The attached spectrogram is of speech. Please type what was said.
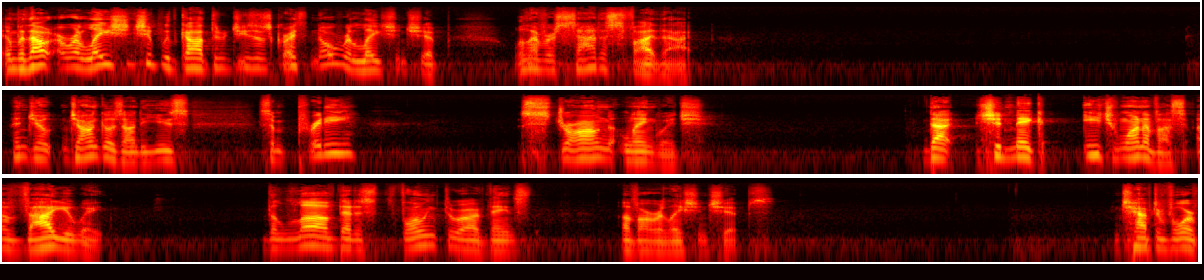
And without a relationship with God through Jesus Christ, no relationship will ever satisfy that. Then John goes on to use some pretty strong language that should make each one of us evaluate the love that is flowing through our veins of our relationships. In chapter 4,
